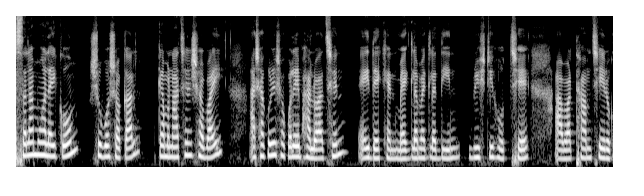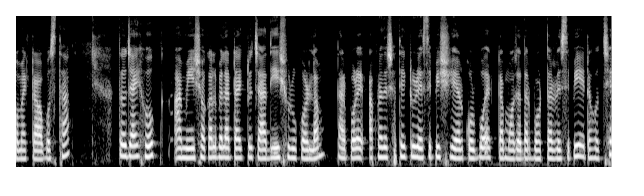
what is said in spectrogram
আসসালামু আলাইকুম, শুভ সকাল। কেমন আছেন সবাই? আশা করি সকলেই ভালো আছেন। এই দেখেন, মেঘলা মেঘলা দিন, বৃষ্টি হচ্ছে, আবার থামছে এরকম একটা অবস্থা। তো যাই হোক, আমি সকালবেলাটা একটু চা দিয়ে শুরু করলাম। তারপরে আপনাদের সাথে একটু রেসিপি শেয়ার করব, একটা মজাদার ভর্তার রেসিপি এটা হচ্ছে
